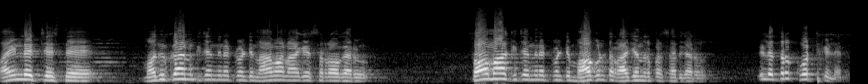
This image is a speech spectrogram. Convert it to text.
ఫైనలైజ్ చేస్తే మధుకాన్కి చెందినటువంటి నామా నాగేశ్వరరావు గారు సోమాకి చెందినటువంటి మాగుంట రాజేంద్ర ప్రసాద్ గారు వీళ్ళిద్దరూ కోర్టుకు వెళ్ళారు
